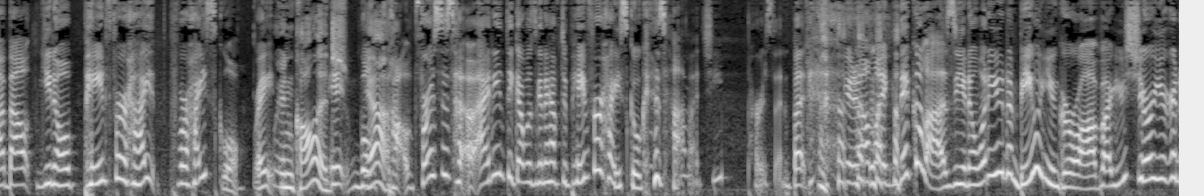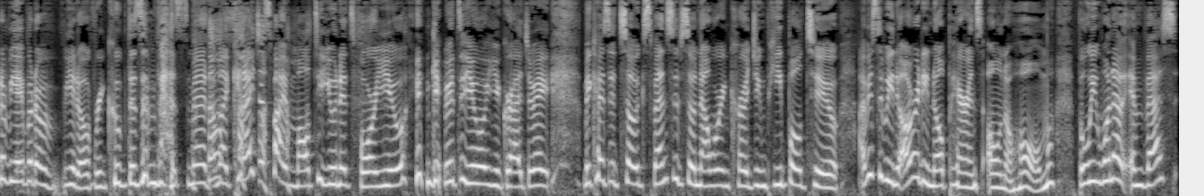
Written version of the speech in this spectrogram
about you know paying for high for high school, right? In college, It- well, yeah. First is I didn't think I was going to have to pay for high school because I'm a cheap person. But you know, I'm like Nicholas. You know, what are you going to be when you grow up? Are you sure you're going to be able to you know recoup this investment? I'm like, can I just buy multi units for you and give it to you when you graduate because it's so expensive. So now we're encouraging people to. Obviously, we already know parents own a home, but we want to invest,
